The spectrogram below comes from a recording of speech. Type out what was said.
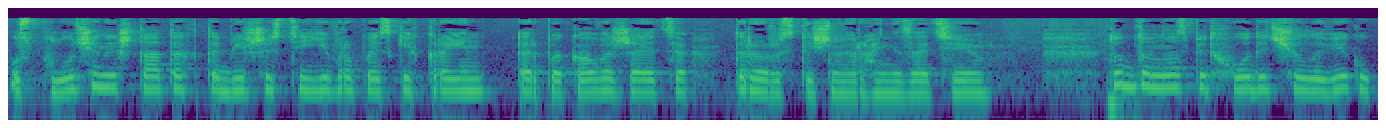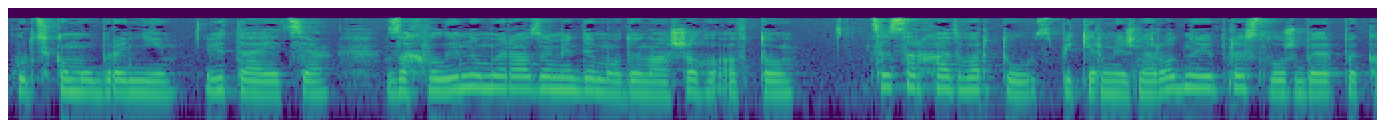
У Сполучених Штатах та більшості європейських країн РПК вважається терористичною організацією. Тут до нас підходить чоловік у курдському вбранні. Вітається. За хвилину ми разом ідемо до нашого авто. Це Сархат Варту, спікер міжнародної прес-служби РПК.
